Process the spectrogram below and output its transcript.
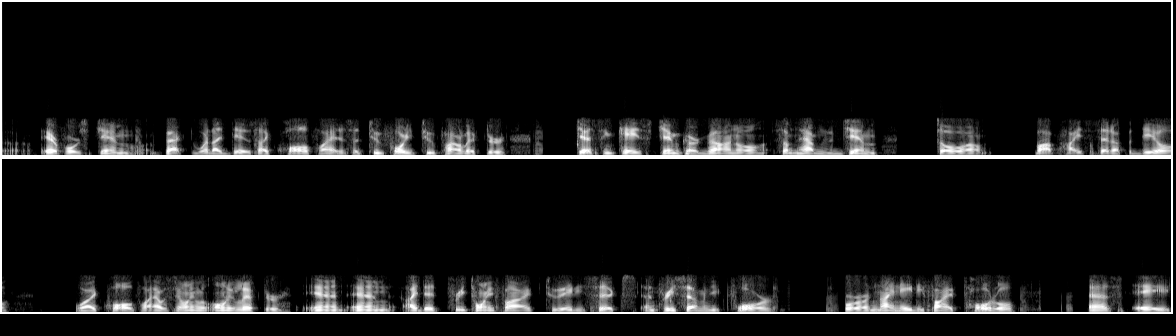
uh, Air Force gym. In fact, what I did is I qualified as a 242 powerlifter, just in case Jim Gargano something happened to Jim. So um, Bob Hise set up a deal where I qualified. I was the only only lifter, and and I did 325, 286, and 374 for a 985 total as a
